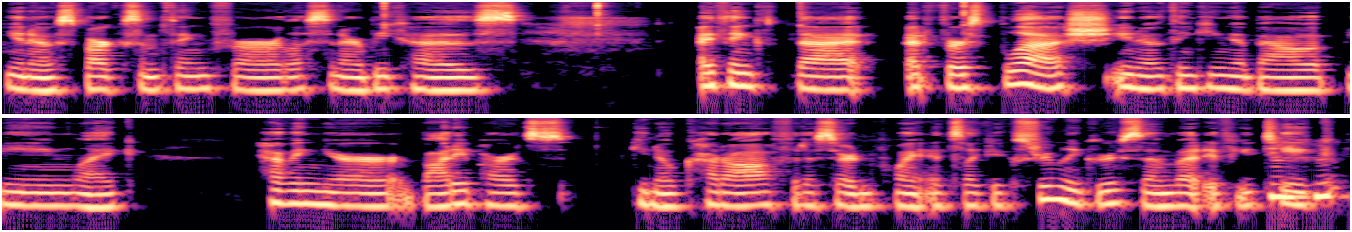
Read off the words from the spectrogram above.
you know, sparks something for our listener because I think that at first blush, you know, thinking about being like having your body parts, you know, cut off at a certain point, it's like extremely gruesome. But if you take mm-hmm.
